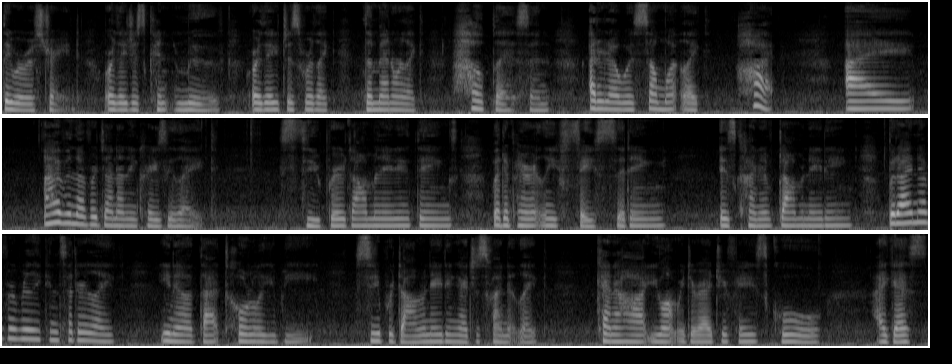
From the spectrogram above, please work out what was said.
they were restrained or they just couldn't move or they just were like the men were like helpless and I don't know was somewhat like hot. I I haven't ever done any crazy like super dominating things, but apparently face sitting is kind of dominating. But I never really consider like, you know, that totally be super dominating. I just find it like kind of hot. You want me to ride your face? Cool. I guess,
